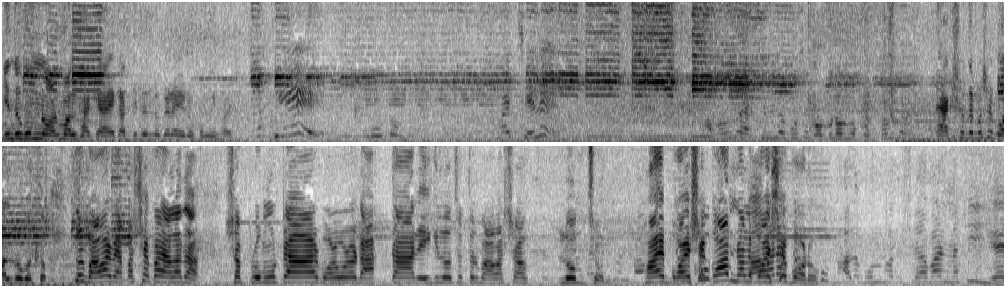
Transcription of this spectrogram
কিন্তু খুব নর্মাল থাকে আগেকার দিনের লোকেরা এরকমই হয়। গৌতম। ছেলে? একসাথে বসে গল্প করতো। তোর বাবার ব্যাপার স্যাপার আলাদা। সব প্রমোটার বড় বড় ডাক্তার এইগুলো হচ্ছে তোর বাবার সব লোকজন। হয় বয়সে কম নাহলে বয়সে বড়। ভালো বন্ধু আছে সে আবার নাকি ইয়ে?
